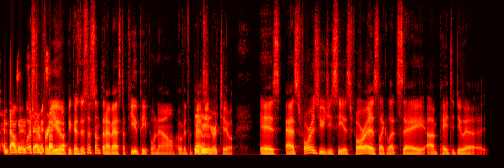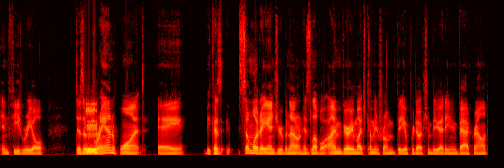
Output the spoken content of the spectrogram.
10,000 Instagram, Question for you, because this is something I've asked a few people now over the past mm-hmm. year or two is as far as UGC, as far as like let's say I'm paid to do a in feed reel, does a mm. brand want a because similar to Andrew, but not on his level, I'm very much coming from video production, video editing background.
